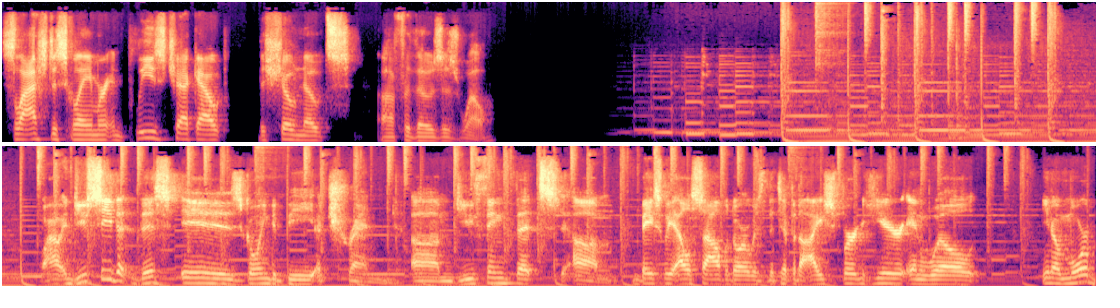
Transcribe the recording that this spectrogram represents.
slash disclaimer. And please check out the show notes uh, for those as well. Wow. And do you see that this is going to be a trend? Um, do you think that um, basically El Salvador was the tip of the iceberg here and will, you know, more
